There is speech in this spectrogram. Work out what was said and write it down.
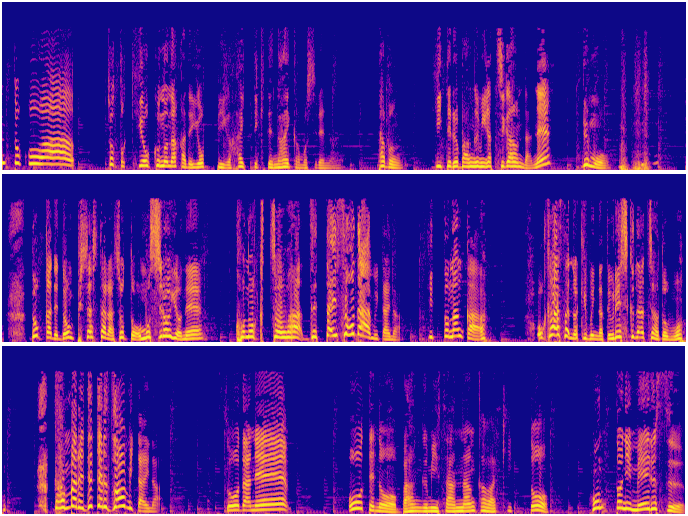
んとこは、ちょっと記憶の中でヨッピーが入ってきてないかもしれない。多分、聞いてる番組が違うんだね。でも、どっかでドンピシャしたらちょっと面白いよね。この口調は絶対そうだみたいな。きっとなんか、お母さんの気分になって嬉しくなっちゃうと思う。頑張れ出てるぞみたいな。そうだね。大手の番組さんなんかはきっと、本当にメール数、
